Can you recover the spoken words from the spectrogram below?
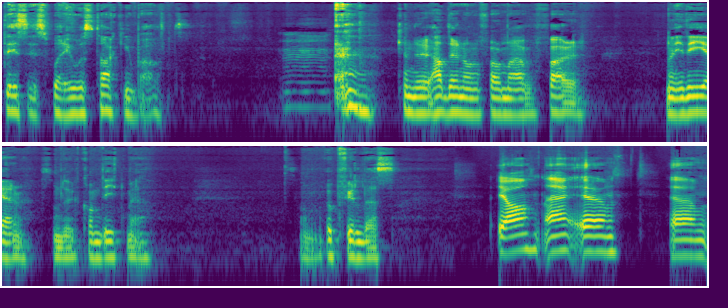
This is what he was talking about. Mm. Kunde, hade du någon form av för några idéer som du kom dit med? Som uppfylldes? Ja, nej. Eh, eh,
